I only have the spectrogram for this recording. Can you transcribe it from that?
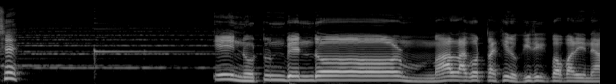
ছে এই নতুন বেণ্ডৰ মাল আগত ৰাখি ৰখি থাকিব পাৰি না।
